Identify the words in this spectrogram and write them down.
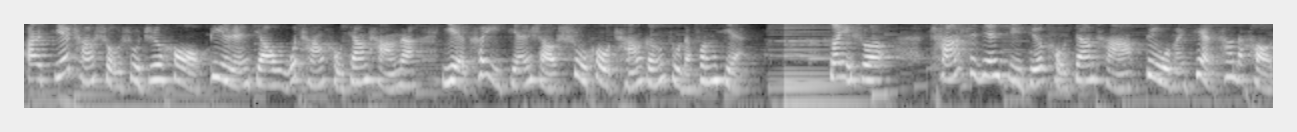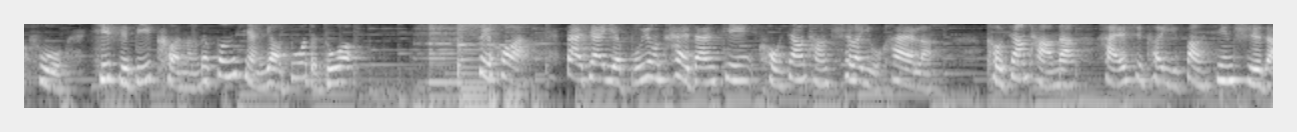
而结肠手术之后，病人嚼无糖口香糖呢，也可以减少术后肠梗阻的风险。所以说，长时间咀嚼口香糖对我们健康的好处，其实比可能的风险要多得多。最后啊，大家也不用太担心口香糖吃了有害了，口香糖呢还是可以放心吃的。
